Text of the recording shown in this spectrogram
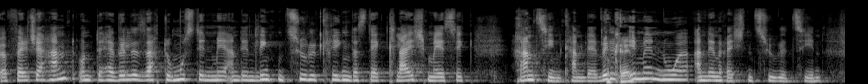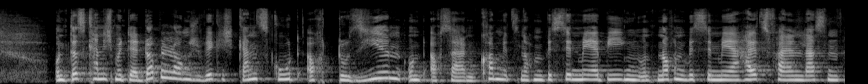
auf welche Hand. Und der Herr Wille sagt, du musst den mehr an den linken Zügel kriegen, dass der gleichmäßig ranziehen kann. Der will Okay. immer nur an den rechten Zügel ziehen. Und das kann ich mit der Doppellonge wirklich ganz gut auch dosieren und auch sagen, komm, jetzt noch ein bisschen mehr biegen und noch ein bisschen mehr Hals fallen lassen.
